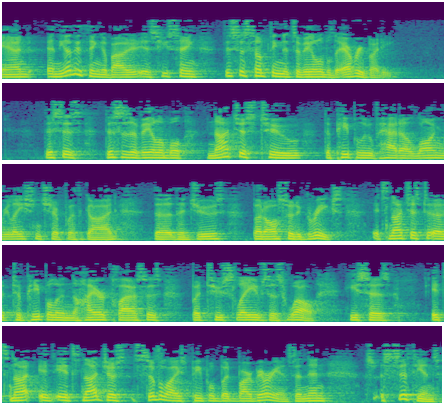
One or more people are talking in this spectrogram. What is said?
And, and the other thing about it is he's saying this is something that's available to everybody. This is, this is available not just to the people who've had a long relationship with God, the, the Jews, but also to Greeks. It's not just to, to people in the higher classes, but to slaves as well. He says, it's not, it, it's not just civilized people, but barbarians. And then Scythians.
